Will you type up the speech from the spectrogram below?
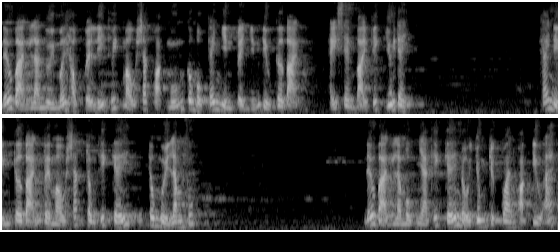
Nếu bạn là người mới học về lý thuyết màu sắc hoặc muốn có một cái nhìn về những điều cơ bản, hãy xem bài viết dưới đây. Khái niệm cơ bản về màu sắc trong thiết kế trong 15 phút. Nếu bạn là một nhà thiết kế nội dung trực quan hoặc yêu ác,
